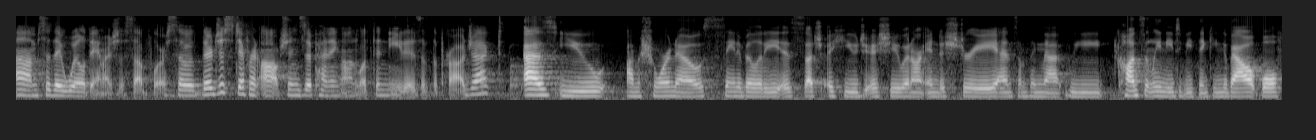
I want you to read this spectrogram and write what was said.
um, so they will damage the subfloor. So they're just different options depending on what the need is of the project. As you, I'm sure, know, sustainability is such a huge issue in our industry and something that we constantly need to be thinking about, both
